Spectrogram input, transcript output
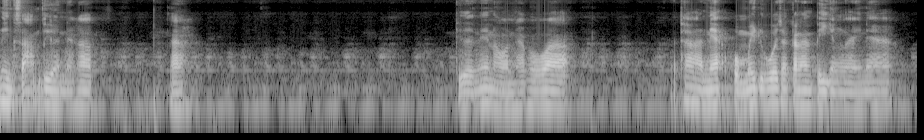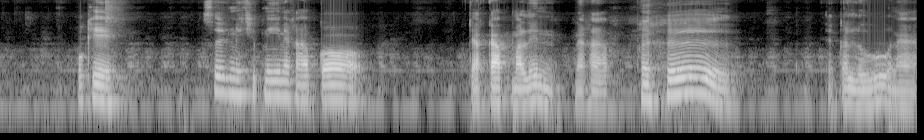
หนึ่งสามเดือนนะครับนะเกินแน่นอนครับเพราะว่า ถ้าอันเนี้ยผมไม่รู้ว่าจะการันตียังไงนะฮะ โอเค ซึ่งในคลิปนี้นะครับก็จะกลับมาเล่นนะครับ เฮ้อแต่ก็รู้นะฮะ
